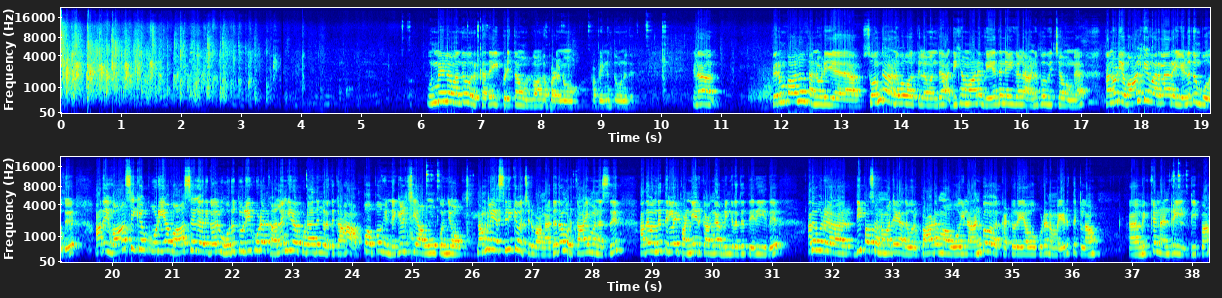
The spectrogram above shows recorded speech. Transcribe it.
வந்து ஒரு கதை இப்படித்தான் உள்வாங்கப்படணும் அப்படின்னு தோணுது. ஏன்னா பெரும்பாலும் தன்னுடைய சொந்த அனுபவத்துல வந்து அதிகமான வேதனைகளை அனுபவிச்சவங்க தன்னுடைய வாழ்க்கை வரலாறை எழுதும்போது அதை வாசிக்கக்கூடிய வாசகர்கள் ஒரு துளி கூட கலங்கிடக்கூடாதுங்கிறதுக்காக அப்பப்போ நெகிழ்ச்சியாகவும் கொஞ்சம் நம்மளைய சிரிக்க வச்சிருவாங்க. அதுதான் ஒரு தாய் மனசு. அதை வந்து தில்லை பண்ணியிருக்காங்க அப்படிங்கிறது தெரியுது. அதை ஒரு தீபா சொன்ன மாதிரி அதை ஒரு பாடமாவோ இல்லை அனுபவ கட்டுரையாவோ கூட நம்ம எடுத்துக்கலாம். மிக்க நன்றி தீபா.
